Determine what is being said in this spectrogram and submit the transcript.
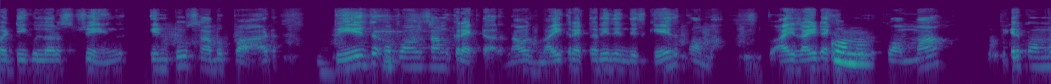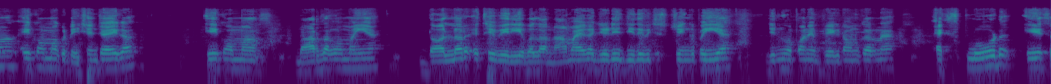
particular string into sub part based upon some character now my character is in this case comma so i write Comma. comma ਫਿਰ comma ਇਹ comma quotation ਚ ਆਏਗਾ ਇਹ comma ਬਾਹਰ ਦਾ comma ਹੀ ਹੈ ਡਾਲਰ ਇੱਥੇ ਵੇਰੀਏਬਲ ਦਾ ਨਾਮ ਆਏਗਾ ਜਿਹੜੀ ਜਿਹਦੇ ਵਿੱਚ ਸਟ੍ਰਿੰਗ ਪਈ ਹੈ ਜਿਹਨੂੰ ਆਪਾਂ ਨੇ ਬ੍ਰੇਕ ਡਾਊਨ ਕਰਨਾ ਹੈ ਐਕਸਪਲੋਡ ਇਸ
